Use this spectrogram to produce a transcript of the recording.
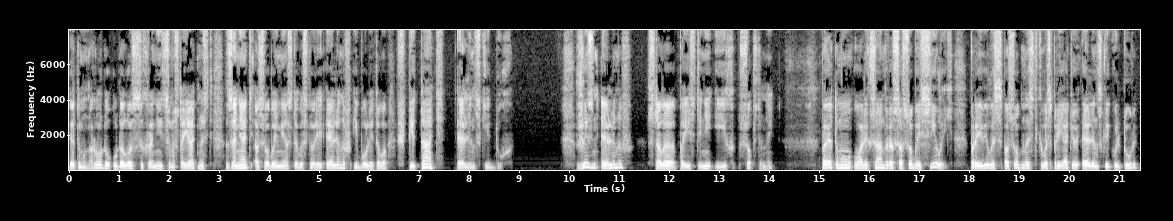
этому народу удалось сохранить самостоятельность, занять особое место в истории эллинов и, более того, впитать эллинский дух. Жизнь эллинов стала поистине их собственной. Поэтому у Александра с особой силой проявилась способность к восприятию эллинской культуры,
